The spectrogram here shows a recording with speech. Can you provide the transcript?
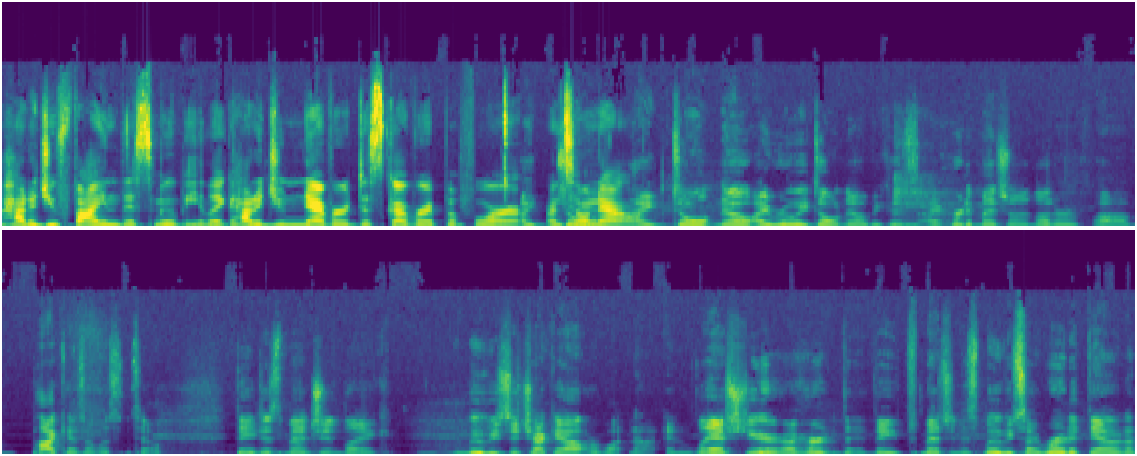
how did you find this movie? Like, how did you never discover it before I until now? I don't know. I really don't know because I heard it mentioned on another um, podcast I listened to. They just mentioned like movies to check out or whatnot. And last year I heard they mentioned this movie, so I wrote it down. I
